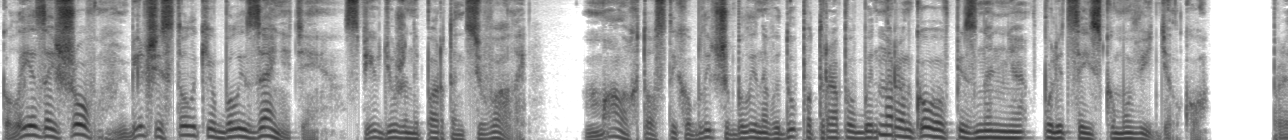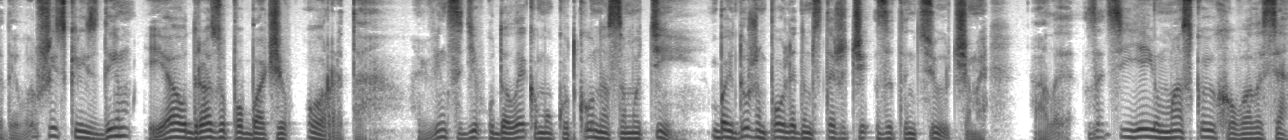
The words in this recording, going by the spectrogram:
Коли я зайшов, більшість столиків були зайняті, з півдюжини пар танцювали. Мало хто з тих облич, що були на виду, потрапив би на ранкове впізнання в поліцейському відділку. Придивившись крізь дим, я одразу побачив Орета. Він сидів у далекому кутку на самоті, байдужим поглядом стежачи за танцюючими, але за цією маскою ховалася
